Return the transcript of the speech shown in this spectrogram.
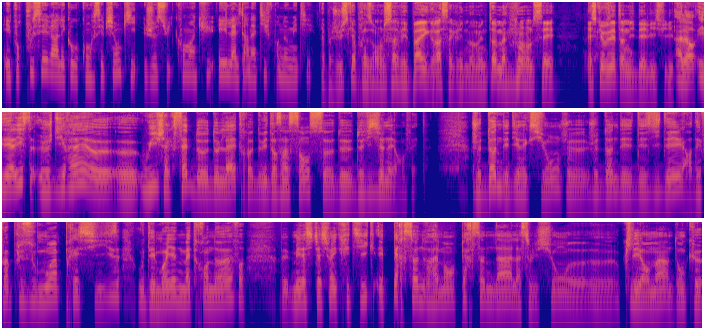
et pour pousser vers l'éco-conception qui, je suis convaincue, est l'alternative pour nos métiers. Eh ben, Jusqu'à présent, on le savait pas et grâce à Green Momentum, maintenant on le sait. Est-ce que vous êtes un idéaliste, Philippe? Alors, idéaliste, je dirais, euh, euh, oui, j'accepte de, de l'être, mais dans un sens de, de visionnaire, en fait. Je donne des directions, je, donne des, idées, alors des fois plus ou moins précises, ou des moyens de mettre en œuvre, mais la situation est critique et personne vraiment, personne n'a la solution euh, euh, clé en main. Donc, euh,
